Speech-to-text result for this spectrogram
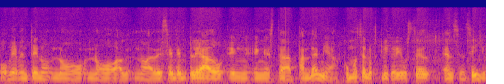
obviamente no, no, no, ha, desempleado en, en, esta pandemia. ¿Cómo se lo explicaría usted en sencillo?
